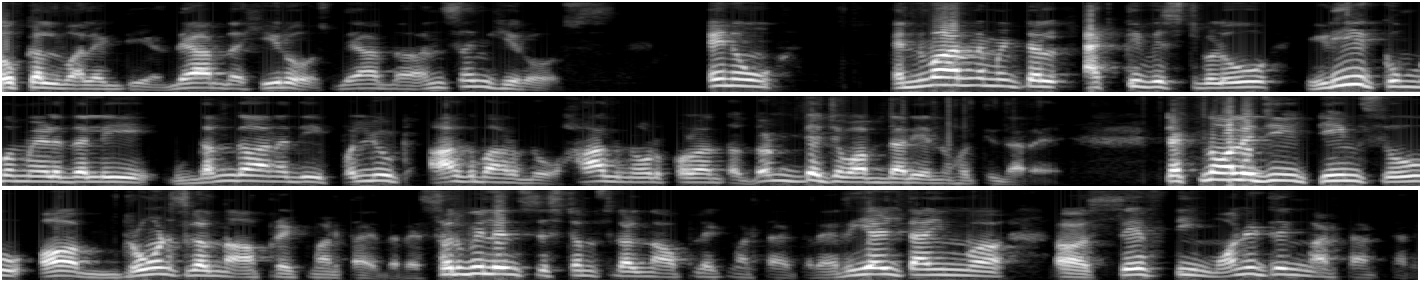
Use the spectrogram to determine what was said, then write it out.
local volunteer they are the heroes they are the unsung heroes ಏನು ಎನ್ವೈರನ್ಮೆಂಟಲ್ ಆಕ್ಟಿವಿಸ್ಟ್ಗಳು ಇಡೀ ಕುಂಭಮೇಳದಲ್ಲಿ ಗಂಗಾ ನದಿ ಪೊಲ್ಯೂಟ್ ಆಗಬಾರದು, ಹಾಗೆ ನೋಡ್ಕೊಳ್ಳುವಂತ ದೊಡ್ಡ ಜವಾಬ್ದಾರಿಯನ್ನು ಹೊತ್ತಿದ್ದಾರೆ. ಟೆಕ್ನಾಲಜಿ ಟೀಮ್ಸ್ ಆ ಡ್ರೋನ್ಸ್ ಗಳನ್ನ ಆಪರೇಟ್ ಮಾಡ್ತಾ ಇದ್ದಾರೆ. ಸರ್ವಿಲೆನ್ಸ್ ಸಿಸ್ಟಮ್ಸ್ ಗಳನ್ನ ಆಪರೇಟ್ ಮಾಡ್ತಾ ಇದ್ದಾರೆ. ರಿಯಲ್ ಟೈಮ್ ಸೇಫ್ಟಿ ಮಾನಿಟರಿಂಗ್ ಮಾಡ್ತಾ ಇರ್ತಾರೆ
